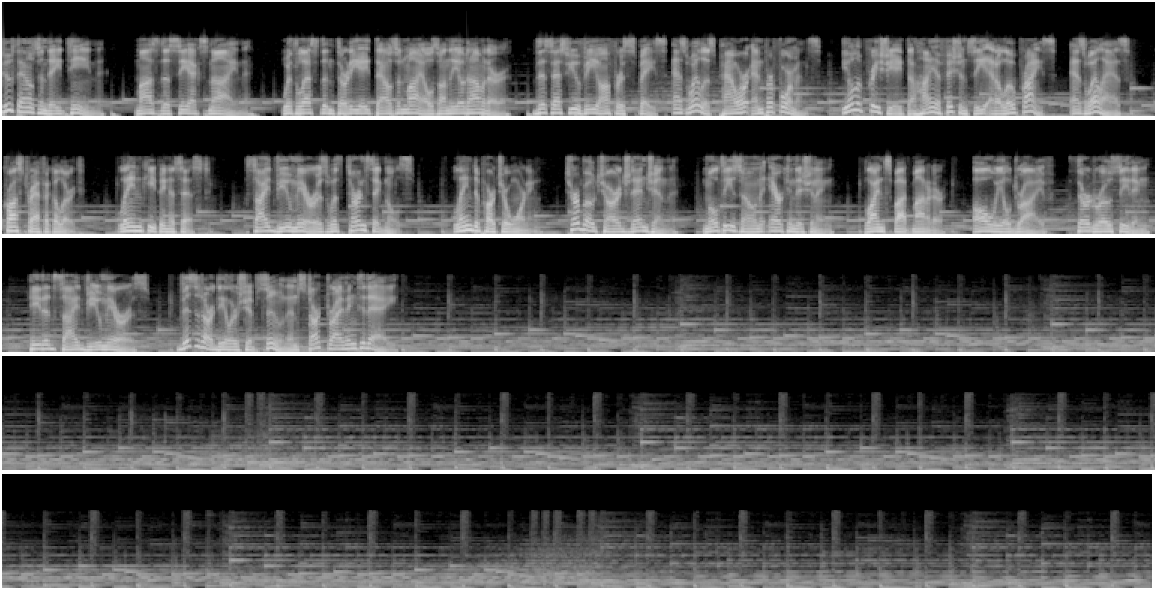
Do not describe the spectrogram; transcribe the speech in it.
2018 Mazda CX-9 with less than 38,000 miles on the odometer. This SUV offers space as well as power and performance. You'll appreciate the high efficiency at a low price, as well as cross traffic alert, lane keeping assist, side view mirrors with turn signals, lane departure warning, turbocharged engine, multi-zone air conditioning, blind spot monitor, all-wheel drive, third row seating, heated side view mirrors. Visit our dealership soon and start driving today.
